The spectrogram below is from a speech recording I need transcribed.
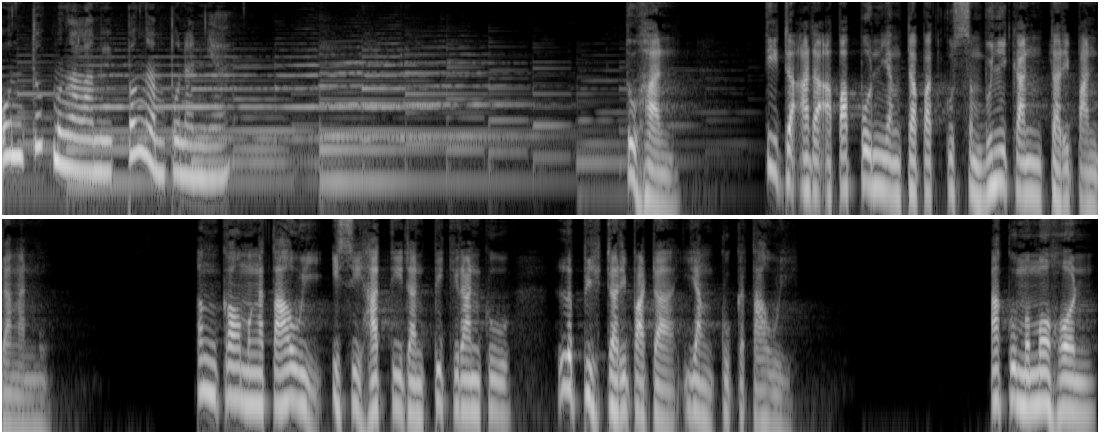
untuk mengalami pengampunannya? Tuhan, tidak ada apa pun yang dapat kusembunyikan dari pandanganmu. Engkau mengetahui isi hati dan pikiranku lebih daripada yang ku ketahui. Aku memohon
